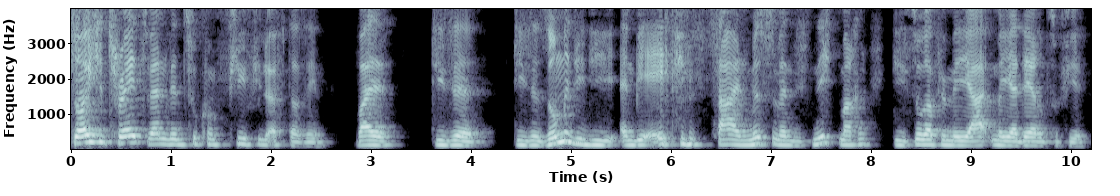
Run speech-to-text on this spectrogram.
solche Trades werden wir in Zukunft viel, viel öfter sehen. Weil diese, diese Summe, die die NBA-Teams zahlen müssen, wenn sie es nicht machen, die ist sogar für Milliard Milliardäre zu viel.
